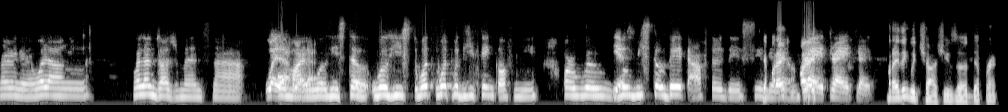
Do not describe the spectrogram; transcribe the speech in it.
Parang ganun, walang walang judgments na wala oh my wala will he still will he st- what what would he think of me or will Yes. will we still date after this? Yun Yeah, but I- ganun. but I- right right right but I think with Cha, she's a different.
